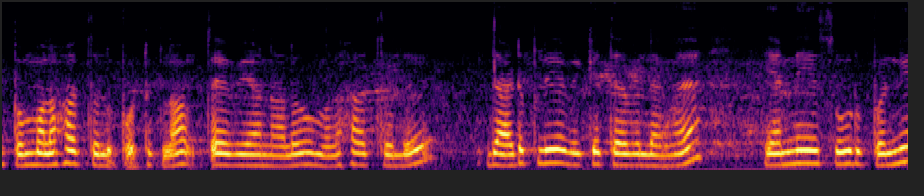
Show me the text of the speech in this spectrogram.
இப்போ மிளகாத்தூள் போட்டுக்கலாம். தேவையான அளவு மிளகாத்தூள். இது அடுப்புலேயே வைக்க தேவையில்லைங்க. எண்ணெயை சூடு பண்ணி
